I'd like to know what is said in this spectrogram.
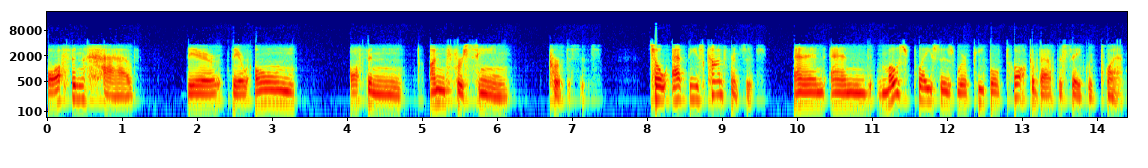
often have their, their own, often unforeseen purposes. So at these conferences and, and most places where people talk about the sacred plants,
